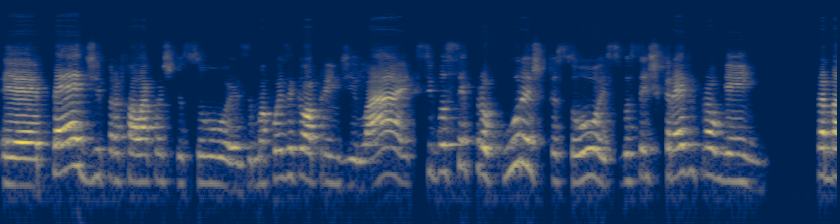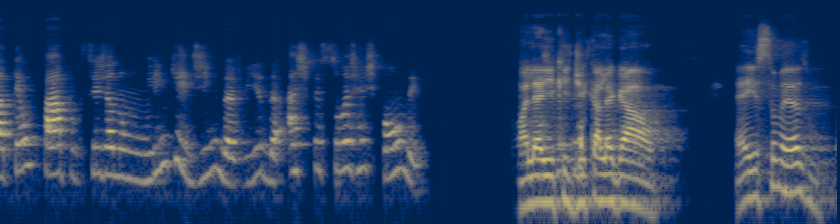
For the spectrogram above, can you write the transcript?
é, pede para falar com as pessoas. Uma coisa que eu aprendi lá é que se você procura as pessoas, se você escreve para alguém para bater um papo, que seja num LinkedIn da vida, as pessoas respondem. Olha aí que dica legal. É isso mesmo.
